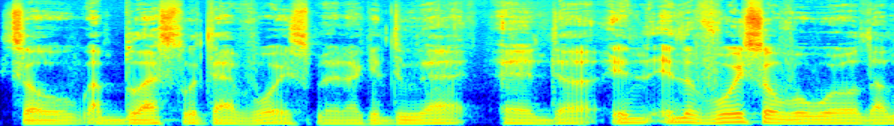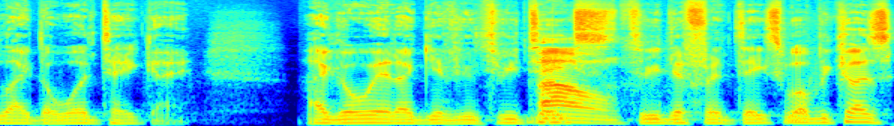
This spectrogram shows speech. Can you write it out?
So I'm blessed with that voice, man. I can do that. And uh, in in the voiceover world, I'm like the one take guy. I go in, I give you three takes, Wow. three different takes. Well, because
